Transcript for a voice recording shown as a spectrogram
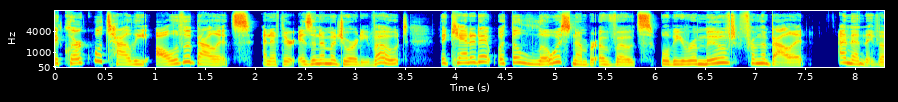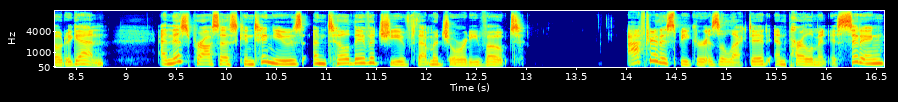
the clerk will tally all of the ballots, and if there isn't a majority vote, the candidate with the lowest number of votes will be removed from the ballot, and then they vote again. And this process continues until they've achieved that majority vote. After the Speaker is elected and Parliament is sitting,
